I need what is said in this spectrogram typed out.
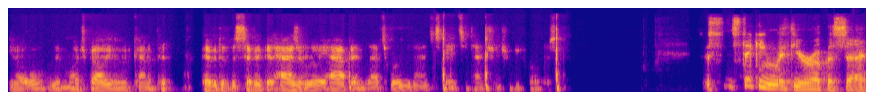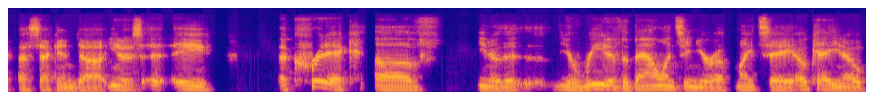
you know, the much ballyhooed kind of pivot to the Pacific that hasn't really happened. That's where the United States' attention should be focused. Sticking with Europe a, sec- a second, uh, you know, a a critic of you know the your read of the balance in Europe might say, okay, you know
